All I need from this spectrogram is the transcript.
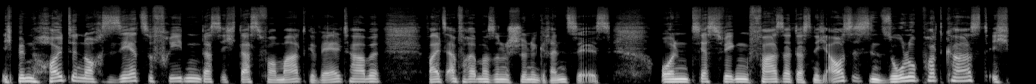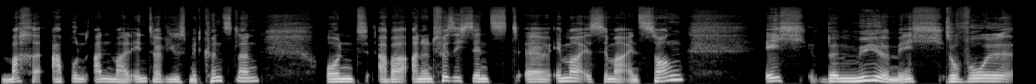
Ich bin heute noch sehr zufrieden, dass ich das Format gewählt habe, weil es einfach immer so eine schöne Grenze ist. Und deswegen fasert das nicht aus. Es ist ein Solo-Podcast. Ich mache ab und an mal Interviews mit Künstlern. Und aber an und für sich sind äh, immer ist immer ein Song. Ich bemühe mich sowohl,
